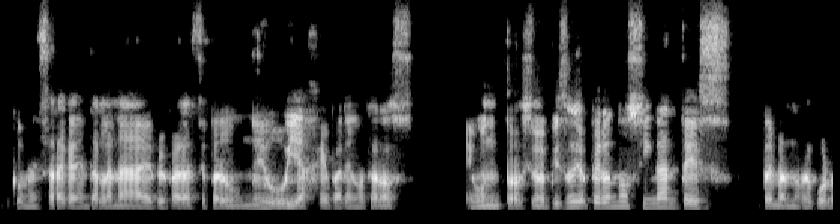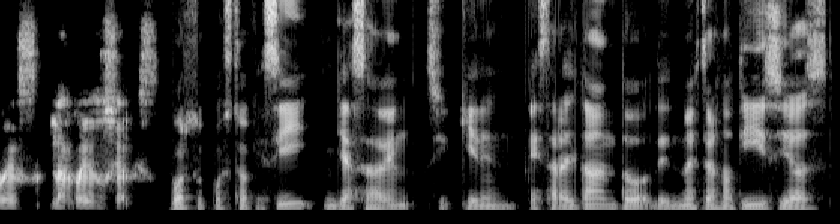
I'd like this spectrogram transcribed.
de comenzar a calentar la nave, prepararse para un nuevo viaje, para encontrarnos en un próximo episodio, pero no sin antes nos recuerdes las redes sociales. Por supuesto que sí, ya saben, si quieren estar al tanto de nuestras noticias,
